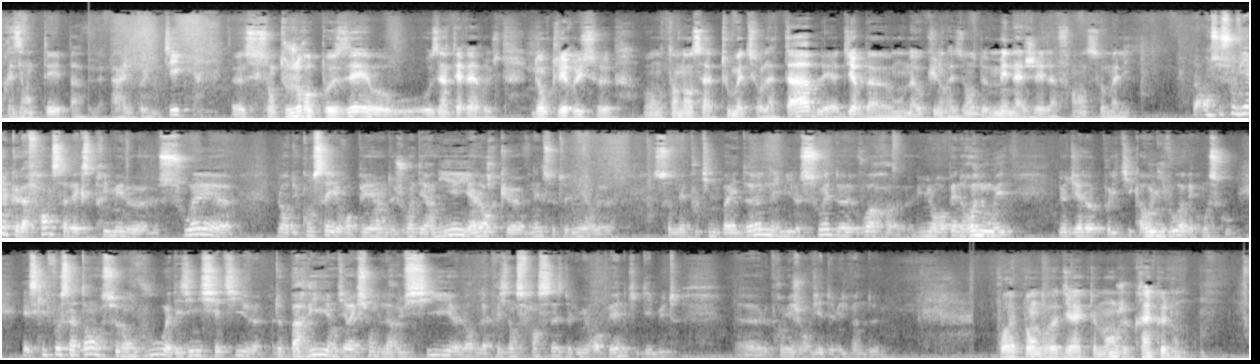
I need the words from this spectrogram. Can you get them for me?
présentés par l'appareil politique, euh, se sont toujours opposés aux, intérêts russes. Donc les Russes euh, ont tendance à tout mettre sur la table et à dire ben, on n'a aucune raison de ménager la France au Mali. On se souvient que la France avait exprimé le souhait euh, lors du Conseil européen de juin dernier, et alors que venait de se tenir le sommet Poutine-Biden, émis le souhait de voir l'Union européenne renouer le dialogue politique à haut niveau avec Moscou. Est-ce qu'il faut s'attendre, selon vous, à des initiatives de Paris en direction de la Russie lors de la présidence française de l'Union européenne qui débute euh, le 1er janvier 2022 Pour répondre directement, je crains que non.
